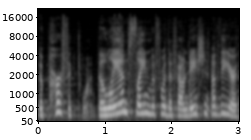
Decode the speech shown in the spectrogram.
the perfect one, the lamb slain before the foundation of the earth,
